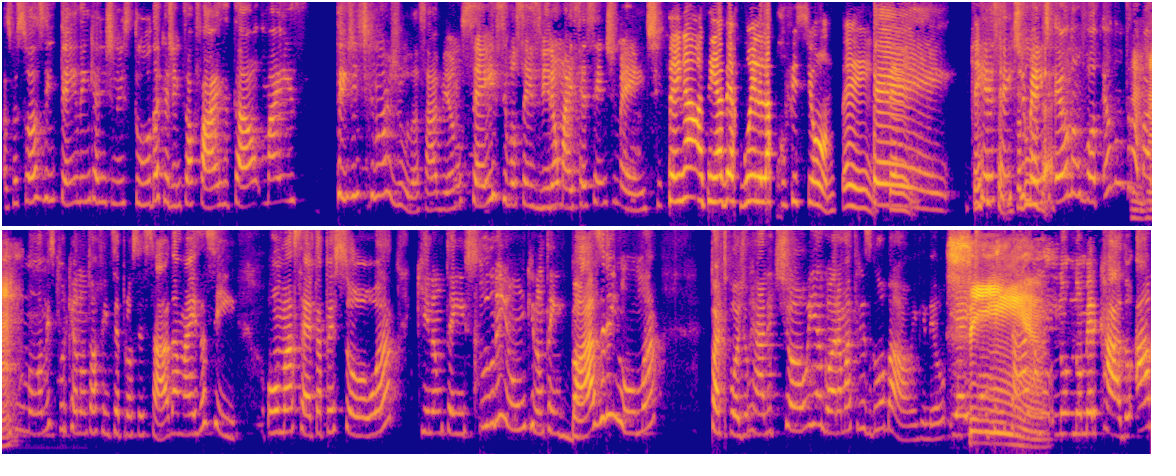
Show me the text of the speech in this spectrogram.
as pessoas entendem que a gente não estuda, que a gente só faz e tal, mas tem gente que não ajuda, sabe? Eu não sei se vocês viram mais recentemente. Tem a, tem a vergonha da profissão. Tem, tem. Tem. Que recentemente, eu não vou, eu não trabalho Uhum. com nomes porque eu não tô afim de ser processada, mas assim, uma certa pessoa que não tem estudo nenhum, que não tem base nenhuma, participou de um reality show e agora é uma atriz global, entendeu? E aí, Sim. tá no, no- no mercado há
